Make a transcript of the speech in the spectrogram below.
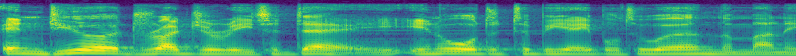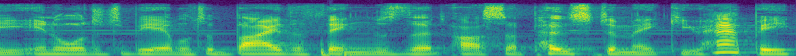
endure drudgery today in order to be able to earn the money, in order to be able to buy the things that are supposed to make you happy,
